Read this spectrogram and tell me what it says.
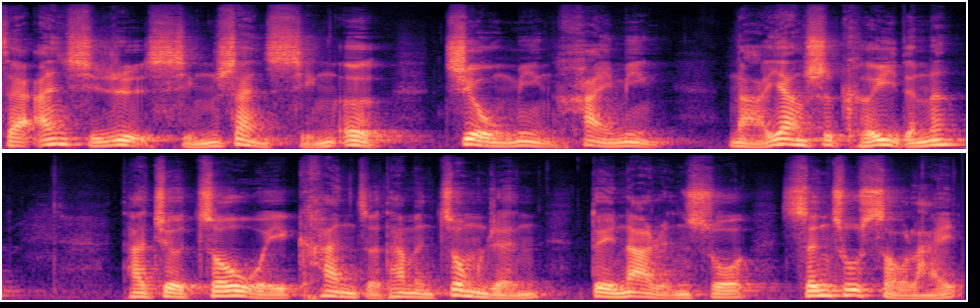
在安息日行善行恶、救命害命，哪样是可以的呢？他就周围看着他们众人，对那人说：“伸出手来。”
